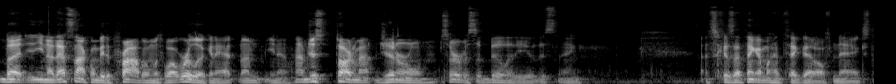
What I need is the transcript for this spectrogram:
But, you know, that's not going to be the problem with what we're looking at. I'm, you know, I'm just talking about general serviceability of this thing. That's because I think I'm going to have to take that off next.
